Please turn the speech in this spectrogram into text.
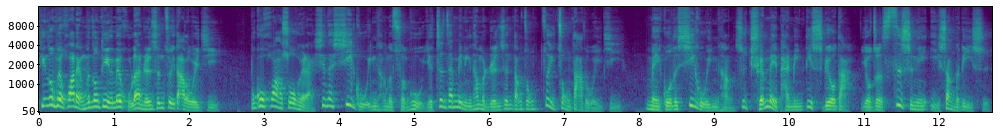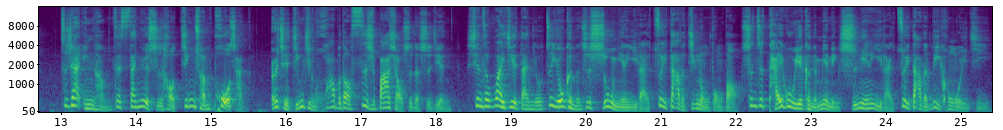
听众朋友花两分钟听那边唬烂人生最大的危机。不过话说回来，现在细谷银行的存户也正在面临他们人生当中最重大的危机。美国的细谷银行是全美排名第十六大，有着四十年以上的历史。这家银行在三月十号惊传破产，而且仅仅花不到四十八小时的时间。现在外界担忧，这有可能是十五年以来最大的金融风暴，甚至台股也可能面临十年以来最大的利空危机。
